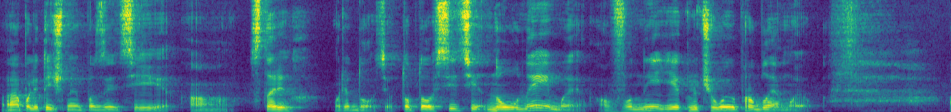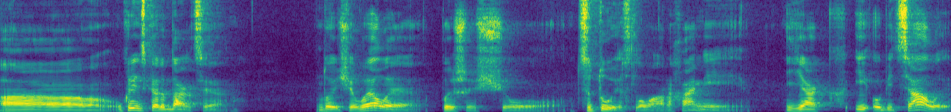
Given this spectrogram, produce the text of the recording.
політичної позиції е, старих урядовців. Тобто, всі ці ноунейми вони є ключовою проблемою. Е, Українська редакція Deutsche Welle пише, що цитує слова Арахамії, як і обіцяли.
